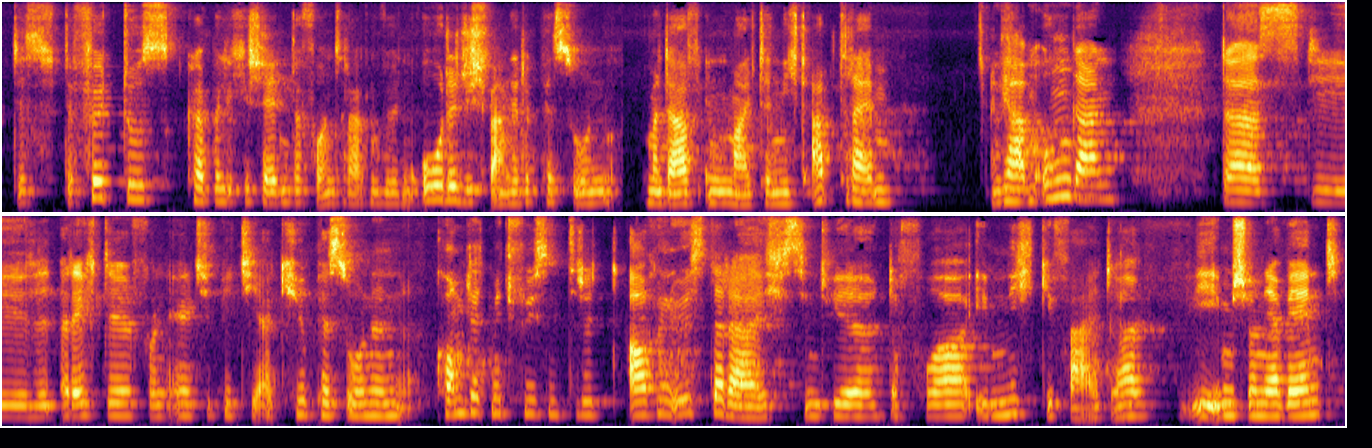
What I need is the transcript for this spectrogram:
das, der Fötus körperliche Schäden davontragen würden oder die schwangere Person, man darf in Malta nicht abtreiben. Wir haben Ungarn, dass die Rechte von LGBTIQ-Personen komplett mit Füßen tritt. Auch in Österreich sind wir davor eben nicht gefeit. Ja. Wie eben schon erwähnt,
